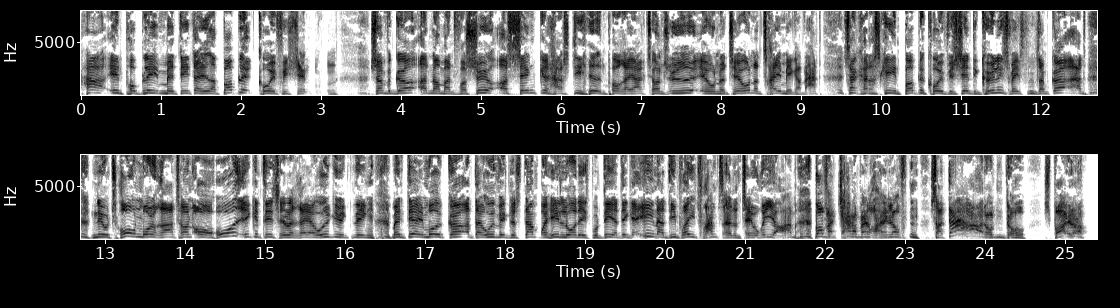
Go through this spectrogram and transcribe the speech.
har et problem med det, der hedder boblekoefficienten, som vil gøre, at når man forsøger at sænke hastigheden på reaktorens ydeevne til under 3 megawatt, så kan der ske en boblekoefficient i kølingsvæsenet, som gør, at neutronmoderatoren overhovedet ikke decelererer udviklingen, men derimod gør, at der udvikles damp og hele lortet eksploderer. Det kan en af de pris fremsatte teorier om. Hvorfor tager du røg i luften? Så der har du den, du! Spoiler!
